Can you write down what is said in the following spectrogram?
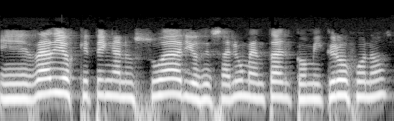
Eh, radios que tengan usuarios de salud mental con micrófonos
